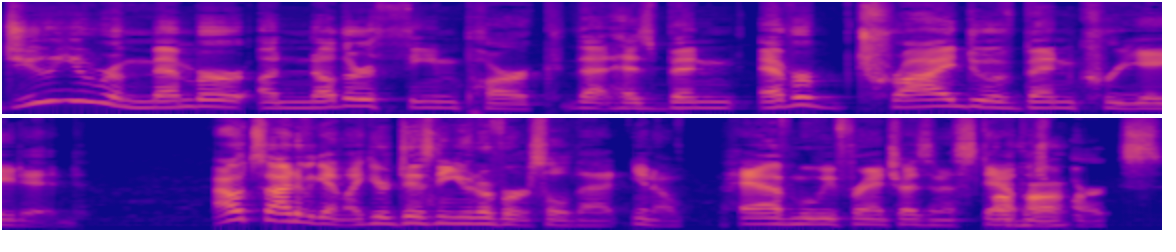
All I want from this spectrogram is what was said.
do you remember another theme park that has been ever tried to have been created outside of again like your Disney Universal that you know have movie franchise and established uh-huh. parks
